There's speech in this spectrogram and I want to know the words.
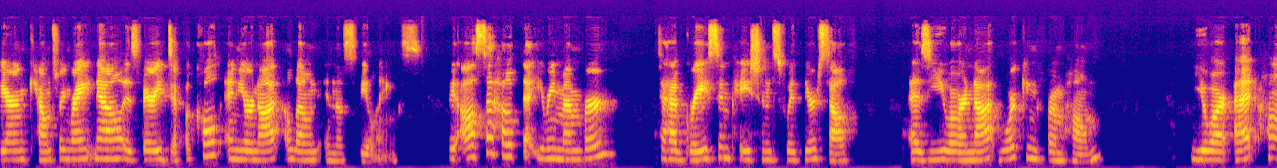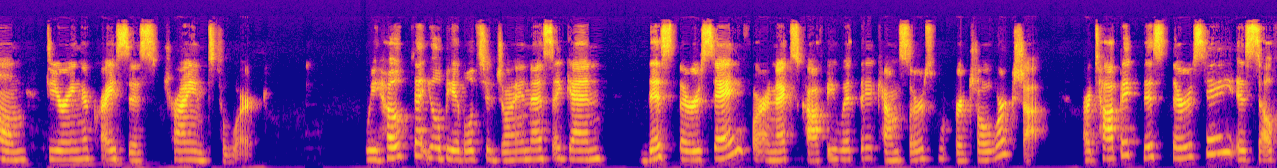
we're encountering right now is very difficult and you're not alone in those feelings. We also hope that you remember to have grace and patience with yourself as you are not working from home. You are at home during a crisis trying to work. We hope that you'll be able to join us again this Thursday for our next Coffee with the Counselors virtual workshop. Our topic this Thursday is self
